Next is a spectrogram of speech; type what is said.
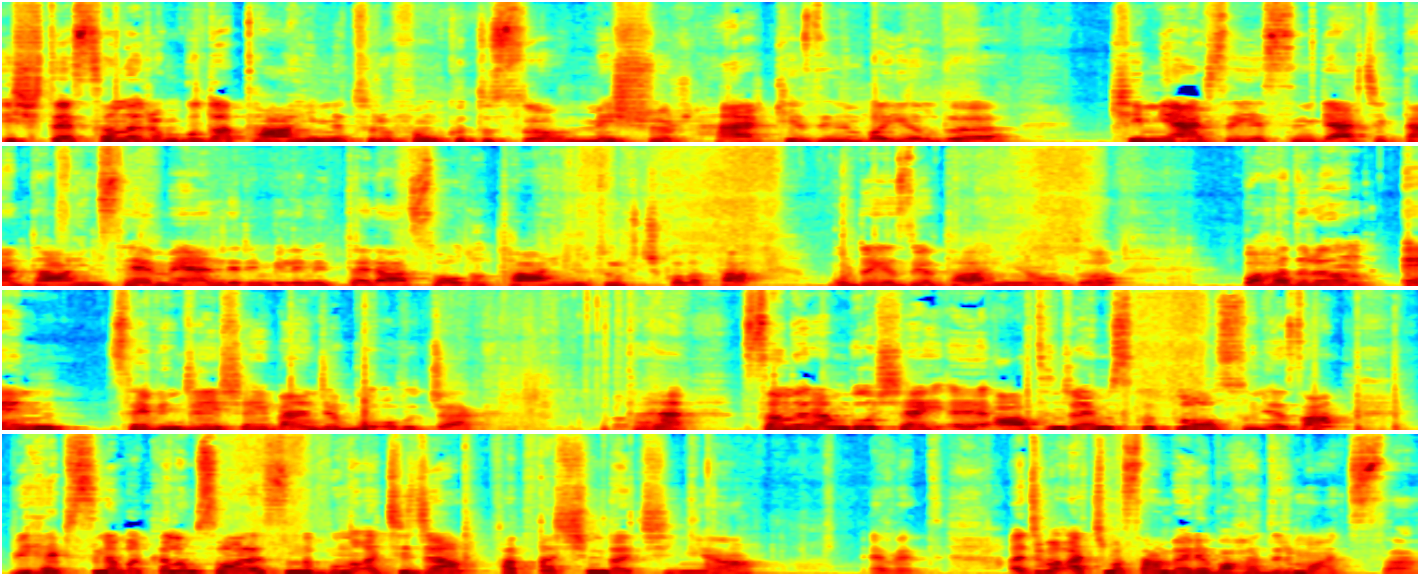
İşte sanırım bu da tahinli trufun kutusu. Meşhur, herkesin bayıldığı, kim yerse yesin gerçekten tahin sevmeyenlerin bile müptelası olduğu tahinli truf çikolata. Burada yazıyor tahinli olduğu. Bahadır'ın en sevineceği şey bence bu olacak. He, sanırım bu şey 6. E, ayımız kutlu olsun yazan. Bir hepsine bakalım sonrasında bunu açacağım. Hatta şimdi açayım ya. Evet. Acaba açmasam böyle Bahadır mı açsa?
